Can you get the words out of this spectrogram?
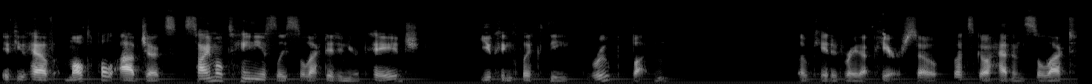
If you have multiple objects simultaneously selected in your page, you can click the Group button located right up here. So let's go ahead and select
